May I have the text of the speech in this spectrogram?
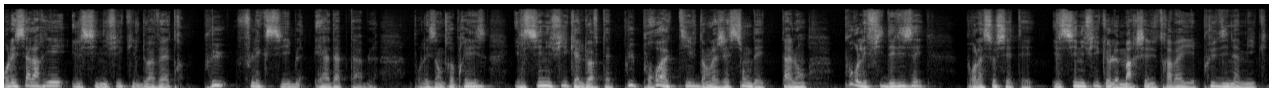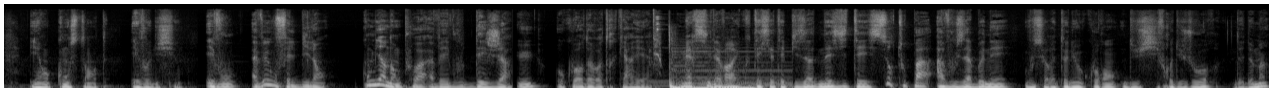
Pour les salariés, il signifie qu'ils doivent être plus flexibles et adaptables. Pour les entreprises, il signifie qu'elles doivent être plus proactives dans la gestion des talents pour les fidéliser. Pour la société, il signifie que le marché du travail est plus dynamique et en constante évolution. Et vous, avez-vous fait le bilan? Combien d'emplois avez-vous déjà eu au cours de votre carrière? Merci d'avoir écouté cet épisode. N'hésitez surtout pas à vous abonner. Vous serez tenu au courant du chiffre du jour de demain.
